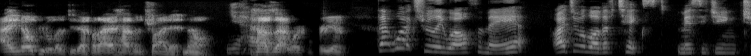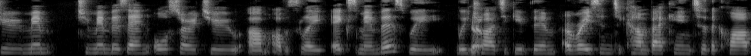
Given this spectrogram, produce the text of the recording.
I know people that do that, but I haven't tried it. No. Yeah. How's that working for you? That works really well for me. I do a lot of text messaging to mem- to members and also to um, obviously ex-members. We we Yeah. try to give them a reason to come back into the club,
